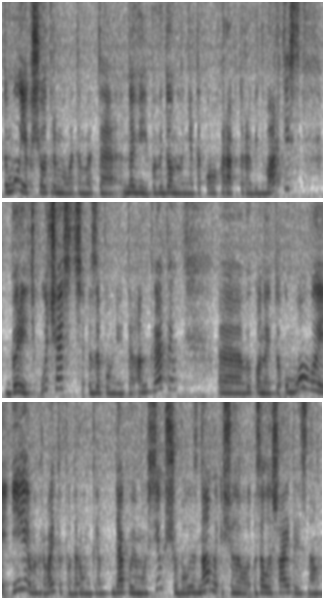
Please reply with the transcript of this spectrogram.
Тому, якщо отримуватимете нові повідомлення такого характеру від вартість, беріть участь, заповнюйте анкети. Е, Виконуйте умови і вигравайте подарунки. Дякуємо всім, що були з нами і що залишаєтесь з нами.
